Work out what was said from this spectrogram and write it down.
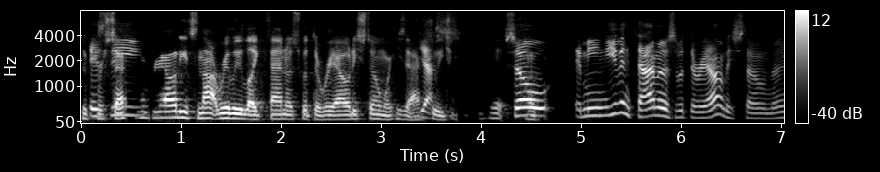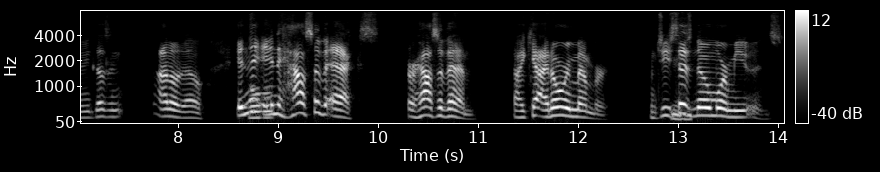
the Is perception the- of reality. It's not really like Thanos with the reality stone where he's actually Yes. changing it. So I mean, even Thanos with the Reality Stone, I mean, it doesn't. I don't know. In the Well- in House of X or House of M, I can't, I don't remember when she hmm. says no more mutants.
